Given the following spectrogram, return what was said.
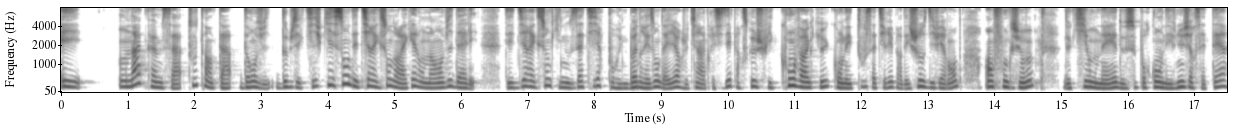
Et on a comme ça tout un tas d'envies, d'objectifs qui sont des directions dans lesquelles on a envie d'aller. Des directions qui nous attirent pour une bonne raison d'ailleurs, je tiens à préciser, parce que je suis convaincue qu'on est tous attirés par des choses différentes en fonction de qui on est, de ce pourquoi on est venu sur cette terre.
